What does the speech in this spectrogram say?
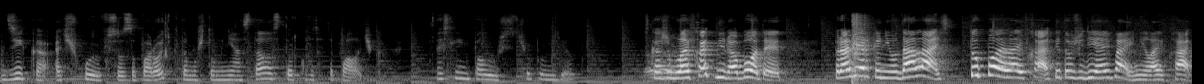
дико очкую все запороть, потому что у меня осталась только вот эта палочка. А если не получится, что будем делать? Скажем, лайфхак не работает. Проверка не удалась. Тупой лайфхак. Это уже DIY, не лайфхак.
